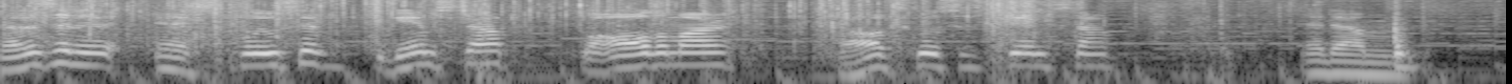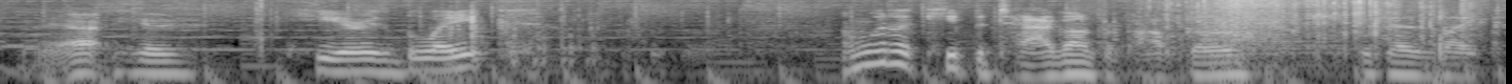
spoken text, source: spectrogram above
Now this is an, an exclusive to GameStop. Well, all of them are. They're all exclusive to GameStop. And um, yeah, here, here is Blake. I'm gonna keep the tag on for Popgoes because, like,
